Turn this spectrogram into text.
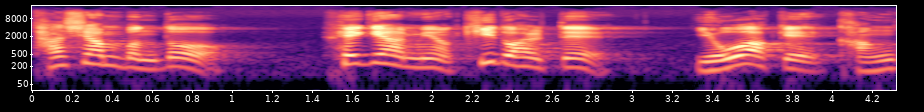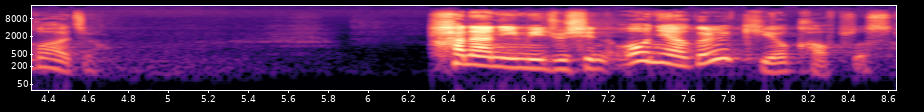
다시 한 번 더 회개하며 기도할 때 여호와께 간구하죠. 하나님이 주신 언약을 기억하옵소서.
